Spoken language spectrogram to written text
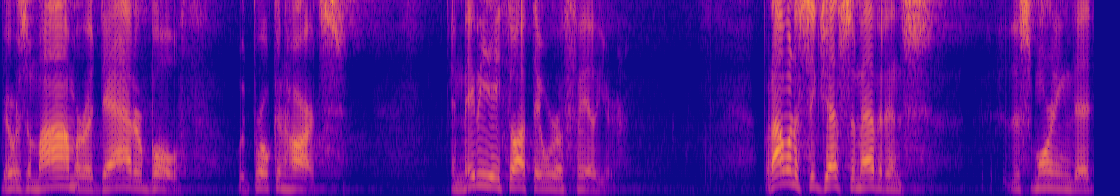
there was a mom or a dad or both with broken hearts. And maybe they thought they were a failure. But I want to suggest some evidence this morning that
